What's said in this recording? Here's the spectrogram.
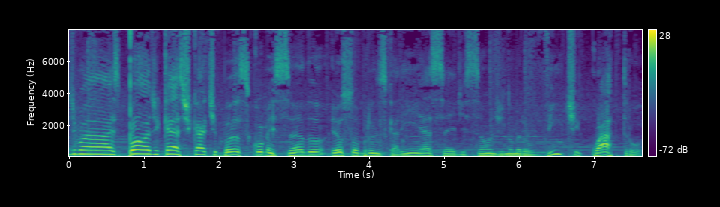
demais! Podcast Kart Bus começando. Eu sou Bruno Scarim e essa é a edição de número 24.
